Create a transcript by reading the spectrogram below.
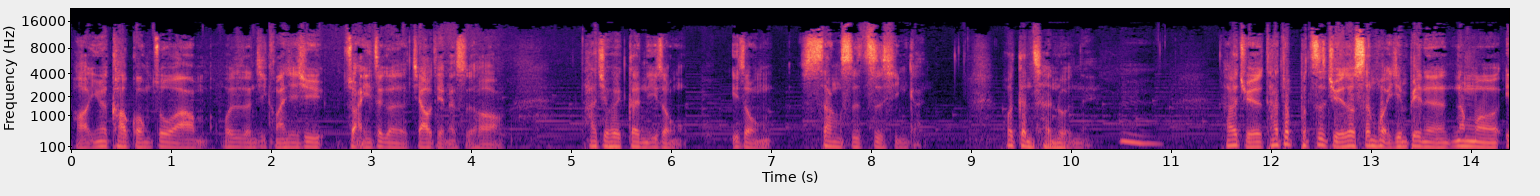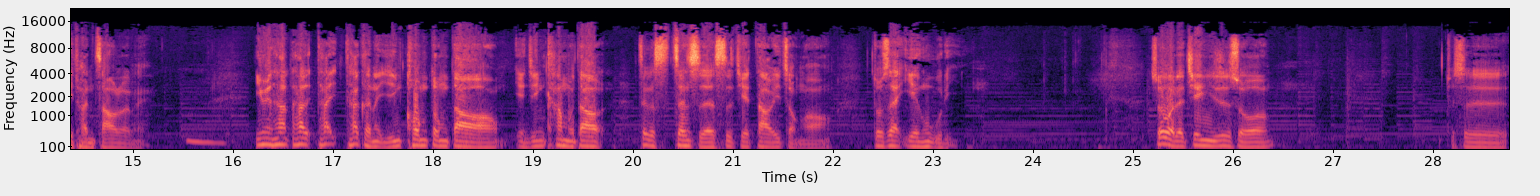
好，因为靠工作啊或者人际关系去转移这个焦点的时候，他就会更一种一种丧失自信感，会更沉沦呢。嗯。他会觉得，他都不自觉说生活已经变得那么一团糟了呢。嗯，因为他他他他可能已经空洞到眼睛看不到这个真实的世界，到一种哦，都是在烟雾里。所以我的建议是说，就是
